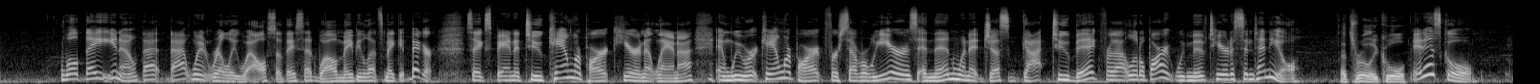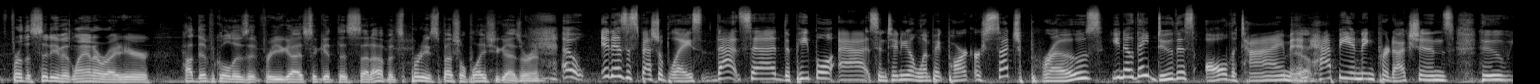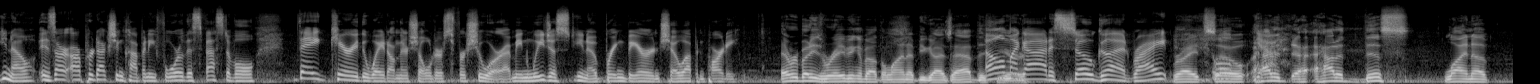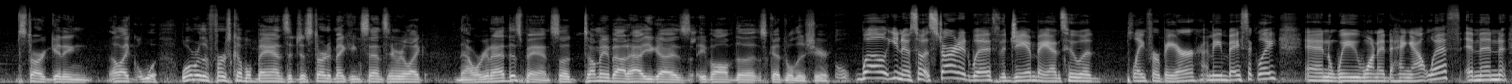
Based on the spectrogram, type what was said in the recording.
Well, they, you know, that that went really well. So they said, well, maybe let's make it bigger. So they expanded to Candler Park here in Atlanta, and we were at Candler Park for several years. And then when it just got too big for that little park, we moved here to Centennial. That's really cool It is cool. for the city of Atlanta right here. How difficult is it for you guys to get this set up? It's a pretty special place you guys are in. Oh, it is a special place. That said, the people at Centennial Olympic Park are such pros. You know, they do this all the time. And Happy Ending Productions, who, you know, is our, our production company for this festival, they carry the weight on their shoulders for sure. I mean, we just, you know, bring beer and show up and party. Everybody's raving about the lineup you guys have this year. Oh my God, it's so good, right? Right. So Well, how did how did this lineup start getting like wh- what were the first couple bands that just started making sense and you were like now we're gonna add this band so tell me about how you guys evolved the schedule this year Well, you know, so it started with the jam bands who would play for beer, I mean, basically, and we wanted to hang out with. And then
